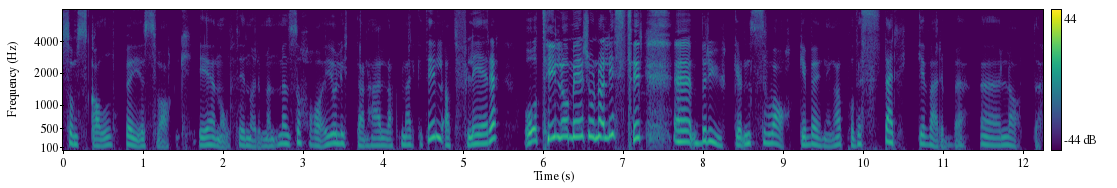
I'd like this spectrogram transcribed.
som skal bøyes svak i henhold til normen. Men så har jo lytteren her lagt merke til at flere, og til og med journalister, eh, bruker den svake bøyninga på det sterke verbet eh, late.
